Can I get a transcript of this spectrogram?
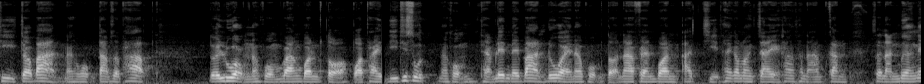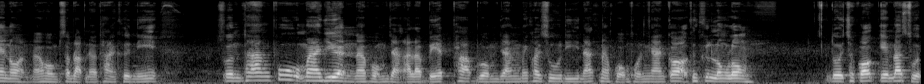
ที่เจ้าบ้านนะครับผมตามสภาพ โดยรวมนะผมวางบอลต่อปลอดภัยดีที่สุดนะผมแถมเล่นในบ้านด้วยนะผมต่อหน้าแฟนบอลอัดฉีดให้กำลังใจข้างสนามกันสนานเมืองแน่นอนนะผมสำหรับแนวทางคืนนี้ ส่วนทางผู้มาเยือนนะผมอย่างอาราเบสภาพรวมยังไม่ค่อยสู้ดีนักนะผมผลงานก็ขึ้นขึ้นลงลงโดยเฉพาะเกมล่าสุด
